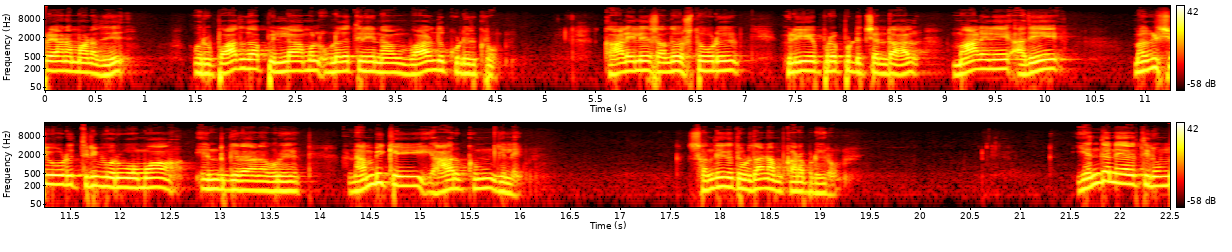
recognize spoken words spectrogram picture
பிரயாணமானது ஒரு பாதுகாப்பு இல்லாமல் உலகத்திலே நாம் வாழ்ந்து கொண்டிருக்கிறோம். காலையிலே சந்தோஷத்தோடு வெளியே புறப்பட்டு சென்றால் மாலையிலே அதே மகிழ்ச்சியோடு திரும்பி வருவோமா என்கிறான ஒரு நம்பிக்கை யாருக்கும் இல்லை. சந்தேகத்தோடு தான் நாம் காணப்படுகிறோம். எந்த நேரத்திலும்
